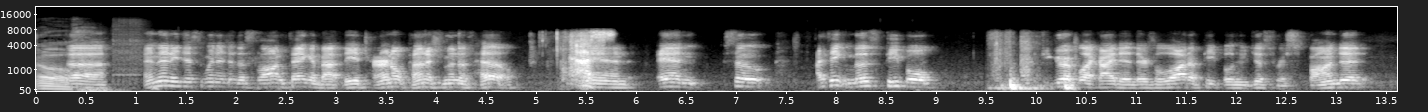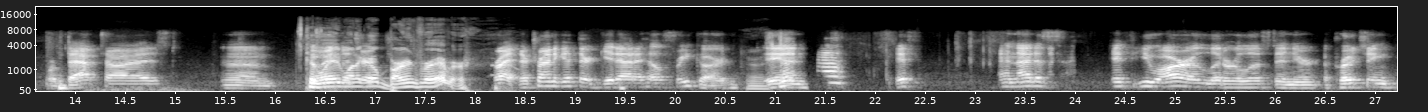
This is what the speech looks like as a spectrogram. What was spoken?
Oh. Uh, and then he just went into this long thing about the eternal punishment of hell. Yes. And and so I think most people, if you grew up like I did, there's a lot of people who just responded, or baptized. Um, because they didn't want to go burn forever. Right, they're trying to get their get out of hell free card, right. and if and that is if you are a literalist and you're approaching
